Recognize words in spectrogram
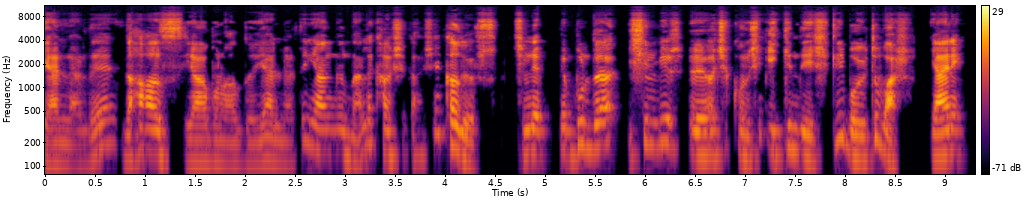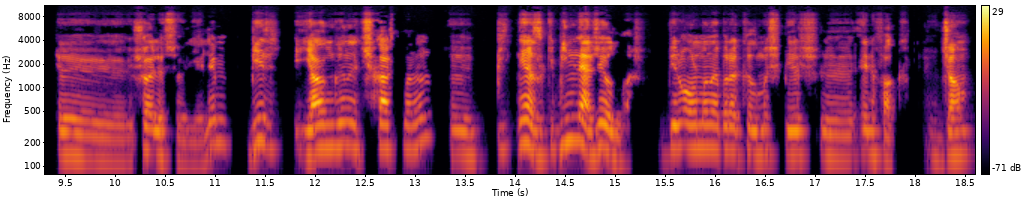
yerlerde, daha az yağmur aldığı yerlerde yangınlarla karşı karşıya kalıyoruz. Şimdi, e, burada işin bir, eee, açık konuşayım, iklim değişikliği boyutu var. Yani, eee, şöyle söyleyelim, bir yangını çıkartmanın, ne yazık ki binlerce yolu var. Bir ormana bırakılmış bir, en ufak cam,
